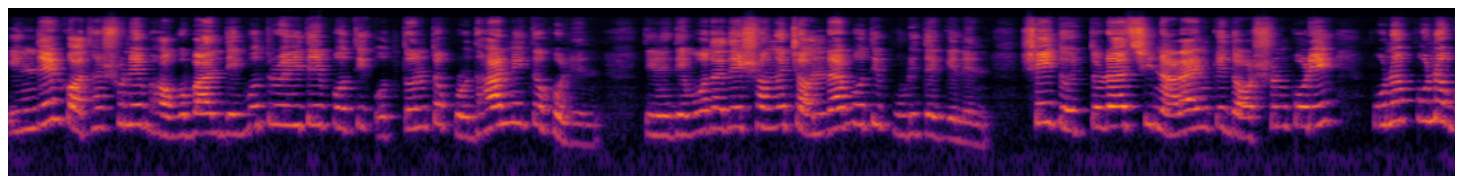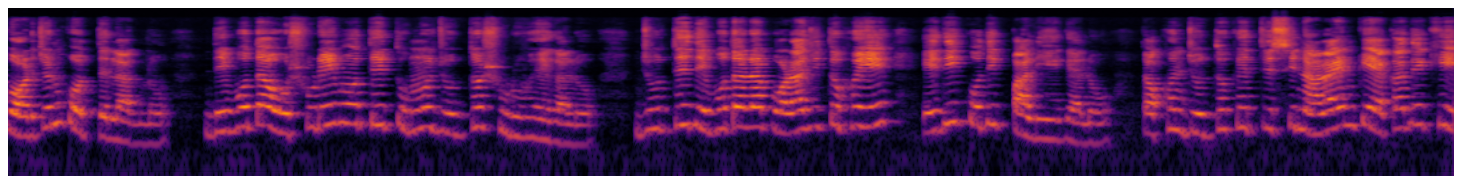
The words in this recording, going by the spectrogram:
ইন্দ্রের কথা শুনে ভগবান দেবদ্রোহীদের প্রতি অত্যন্ত ক্রোধান্বিত হলেন। তিনি দেবতাদের সঙ্গে চন্দ্রাবতী পুরীতে গেলেন। সেই দৈত্যরাজ শ্রী নারায়ণকে দর্শন করে পুনঃ পুনঃ গর্জন করতে লাগল। দেবতা অসুরের মধ্যে তুমুল যুদ্ধ শুরু হয়ে গেল। যুদ্ধে দেবতারা পরাজিত হয়ে এদিক ওদিক পালিয়ে গেল। তখন যুদ্ধক্ষেত্রে শ্রী নারায়ণকে একা দেখে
